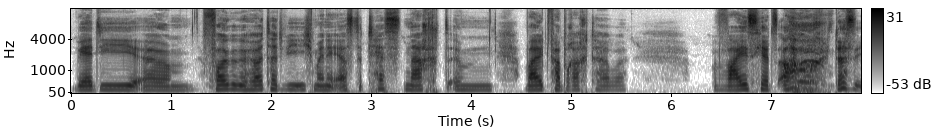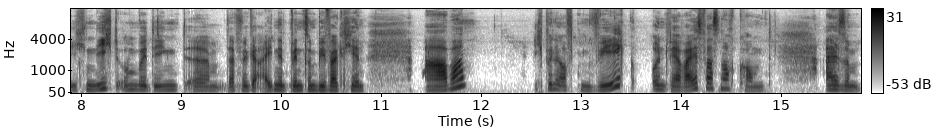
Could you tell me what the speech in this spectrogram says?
Wer die ähm, Folge gehört hat, wie ich meine erste Testnacht im Wald verbracht habe, weiß jetzt auch, dass ich nicht unbedingt ähm, dafür geeignet bin zum Bivakieren. Aber ich bin auf dem Weg und wer weiß, was noch kommt. Also,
